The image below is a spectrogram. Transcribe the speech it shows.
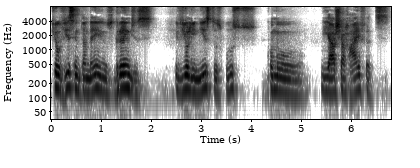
que ouvissem também os grandes violinistas russos, como Yasha Heifetz,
